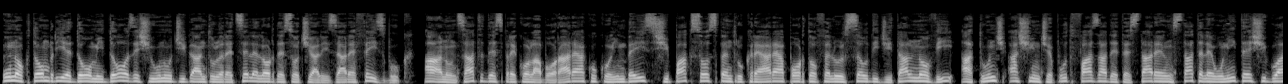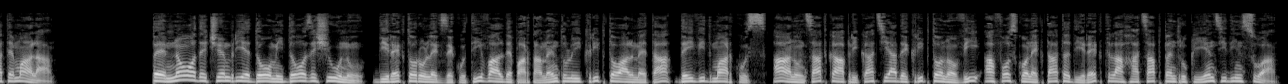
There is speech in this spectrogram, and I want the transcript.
În octombrie 2021, gigantul rețelelor de socializare Facebook a anunțat despre colaborarea cu Coinbase și Paxos pentru crearea portofelul său digital Novi, atunci a și început faza de testare în Statele Unite și Guatemala. Pe 9 decembrie 2021, directorul executiv al departamentului cripto al Meta, David Marcus, a anunțat că aplicația de cripto Novi a fost conectată direct la WhatsApp pentru clienții din SUA.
